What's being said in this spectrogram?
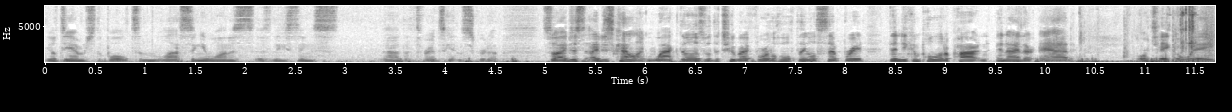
you'll damage the bolts. And the last thing you want is, is these things uh, the thread's getting screwed up. So I just I just kind of like whack those with the 2x4, the whole thing will separate, then you can pull it apart and either add or take away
